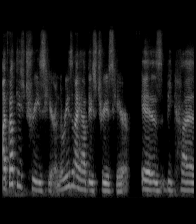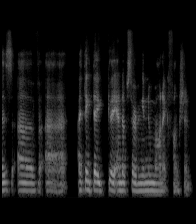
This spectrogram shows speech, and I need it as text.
I've got these trees here. And the reason I have these trees here is because of, uh, I think they, they end up serving a mnemonic function.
